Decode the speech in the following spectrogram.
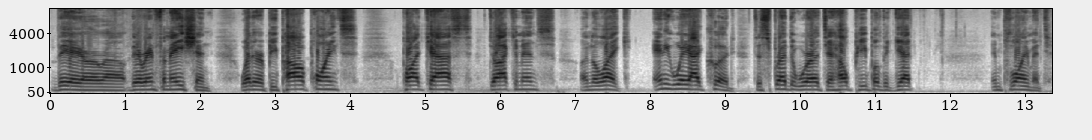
their uh, their information, whether it be PowerPoints, podcasts, documents, and the like, any way I could to spread the word to help people to get employment.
